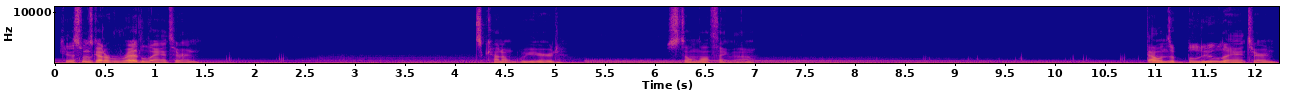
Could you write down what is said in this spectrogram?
Okay, this one's got a red lantern. It's kind of weird. Still nothing, though. That one's a blue lantern.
